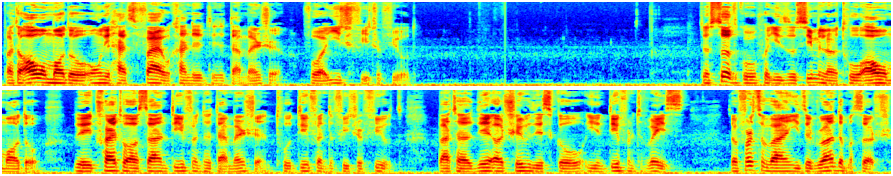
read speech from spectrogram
But our model only has 5 candidate dimensions for each feature field. The third group is similar to our model. They try to assign different dimensions to different feature fields, but uh, they achieve this goal in different ways. The first one is a random search.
